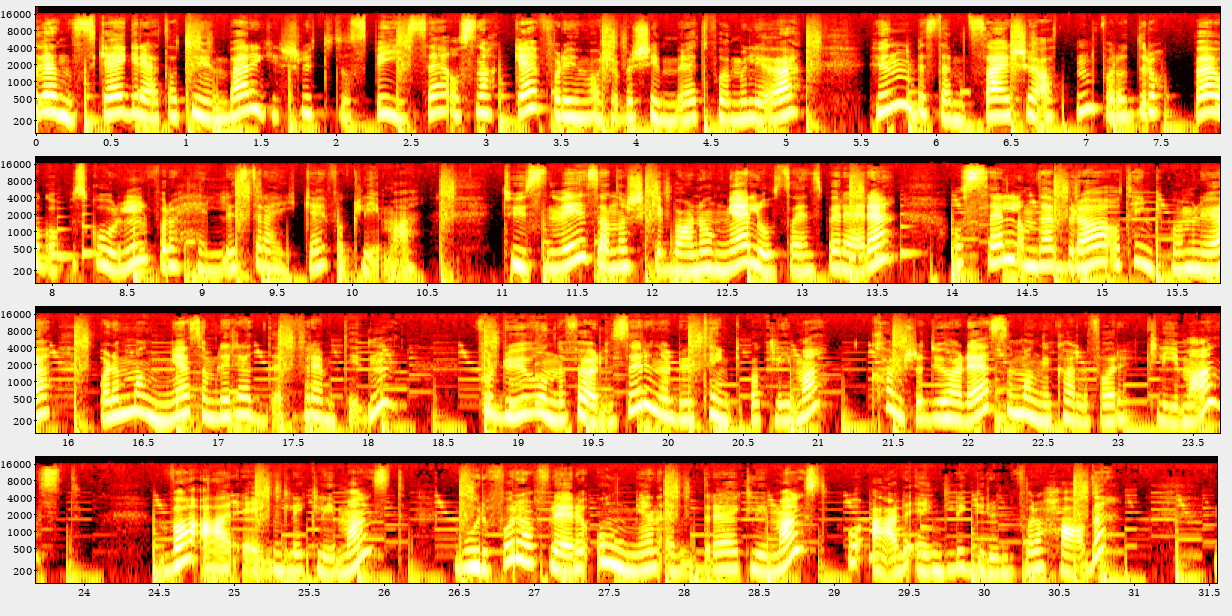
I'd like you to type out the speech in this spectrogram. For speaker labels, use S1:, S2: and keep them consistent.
S1: Svenske Greta Thunberg sluttet å spise og snakke fordi hun var så bekymret for miljøet. Hun bestemte seg i 2018 for å droppe å gå på skolen for å heller streike for klimaet. Tusenvis av norske barn og unge lot seg inspirere, og selv om det er bra å tenke på miljøet, var det mange som ble redde for fremtiden. Får du vonde følelser når du tenker på klima? Kanskje du har det som mange kaller for klimaangst? Hva er egentlig klimaangst? Hvorfor har flere unge enn eldre klimaangst, og er det egentlig grunn for å ha det?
